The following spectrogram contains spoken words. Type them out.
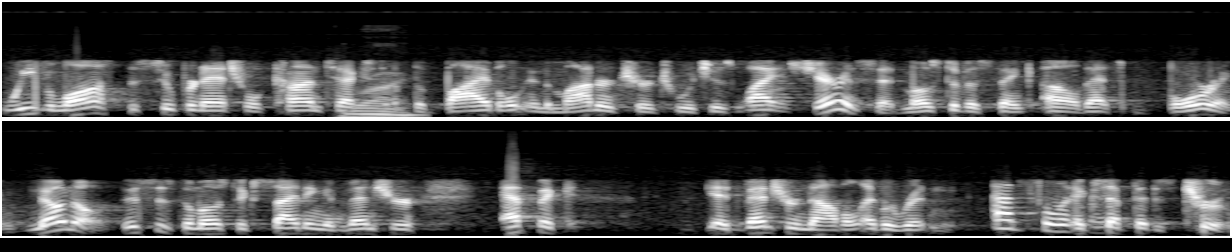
We've lost the supernatural context Right. of the Bible in the modern church, which is why Sharon said most of us think, oh, that's boring. No, no, this is the most exciting adventure, epic adventure novel ever written, Absolutely. except that it's true.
